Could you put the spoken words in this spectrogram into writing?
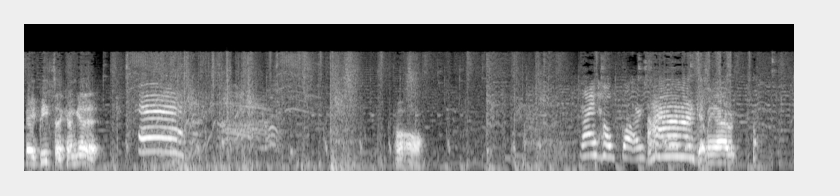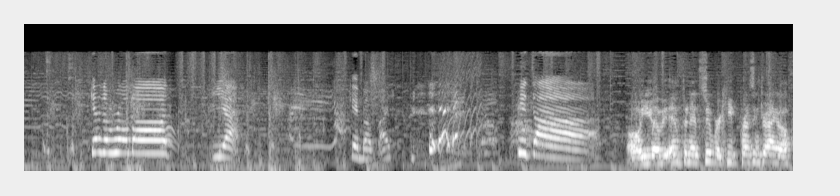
Hey, pizza, come get it. Eh. My health bars. Ah, get me out. Get the robot. Yeah. Okay, bye bye. Pizza. Oh, you have infinite super. Keep pressing triangle.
